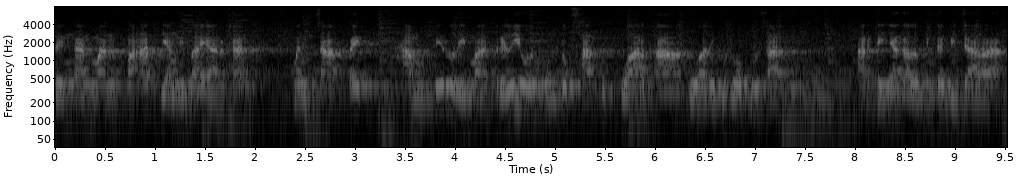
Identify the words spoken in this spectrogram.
dengan manfaat yang dibayarkan mencapai hampir 5 triliun untuk satu kuartal 2021. Hmm. Artinya kalau kita bicara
